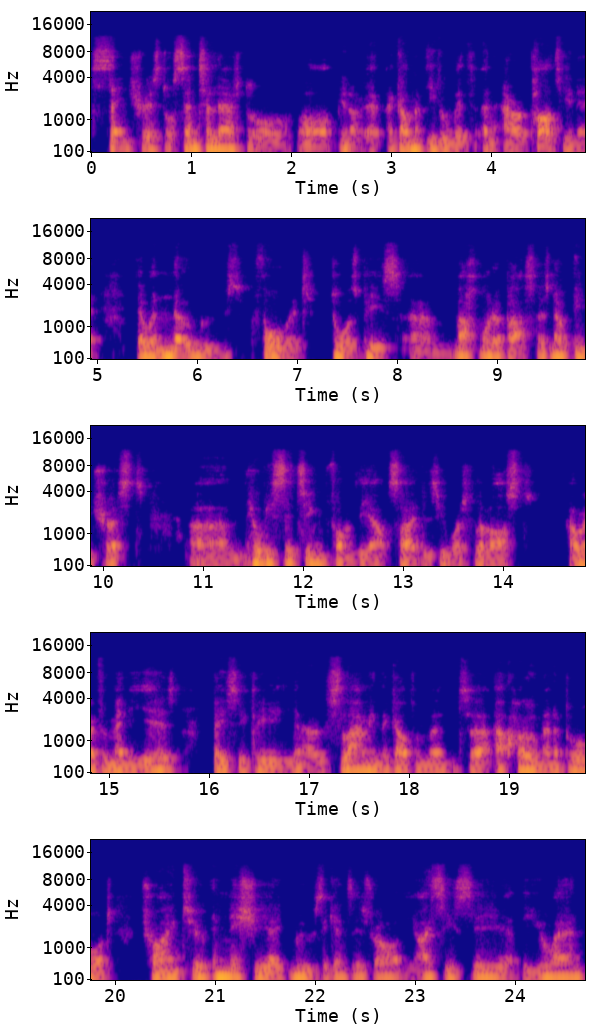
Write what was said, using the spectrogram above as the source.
centrist or centre left or or you know a, a government even with an Arab party in it there were no moves forward towards peace. Um, Mahmoud Abbas has no interest. Um, he'll be sitting from the outside as he was for the last however many years. basically, you know, slamming the government uh, at home and abroad, trying to initiate moves against Israel, the ICC, the UN,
